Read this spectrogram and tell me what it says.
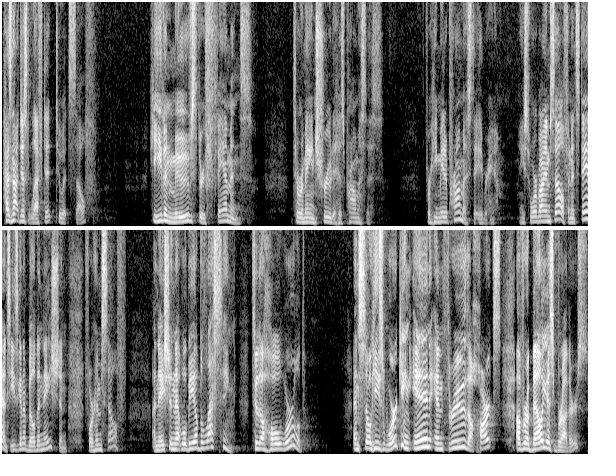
has not just left it to itself, He even moves through famines to remain true to His promises. For He made a promise to Abraham. He swore by Himself, and it stands. He's going to build a nation for Himself, a nation that will be a blessing to the whole world. And so he's working in and through the hearts of rebellious brothers.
